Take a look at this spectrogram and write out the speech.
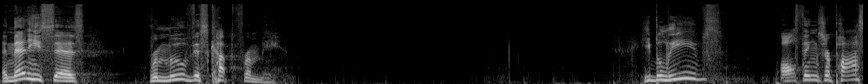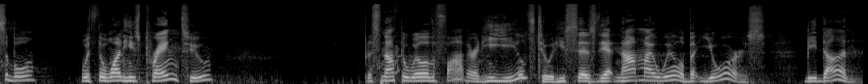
And then he says, Remove this cup from me. He believes all things are possible with the one he's praying to, but it's not the will of the Father. And he yields to it. He says, Yet not my will, but yours be done.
